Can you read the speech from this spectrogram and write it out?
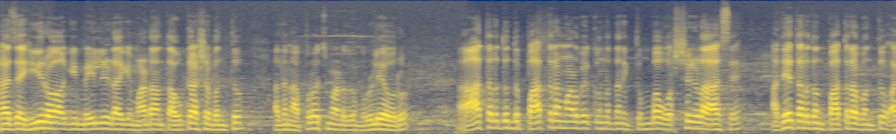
ಆ್ಯಸ್ ಎ ಹೀರೋ ಆಗಿ ಮೈಲೀಡ್ ಲೀಡ್ ಆಗಿ ಮಾಡೋ ಅಂಥ ಅವಕಾಶ ಬಂತು. ಅದನ್ನು ಅಪ್ರೋಚ್ ಮಾಡಿದ್ರು ಮುರಳಿ ಅವರು. ಆ ಥರದ್ದೊಂದು ಪಾತ್ರ ಮಾಡಬೇಕು ಅನ್ನೋದು ನನಗೆ ತುಂಬ ವರ್ಷಗಳ ಆಸೆ. ಅದೇ ಥರದೊಂದು ಪಾತ್ರ ಬಂತು. ಆ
